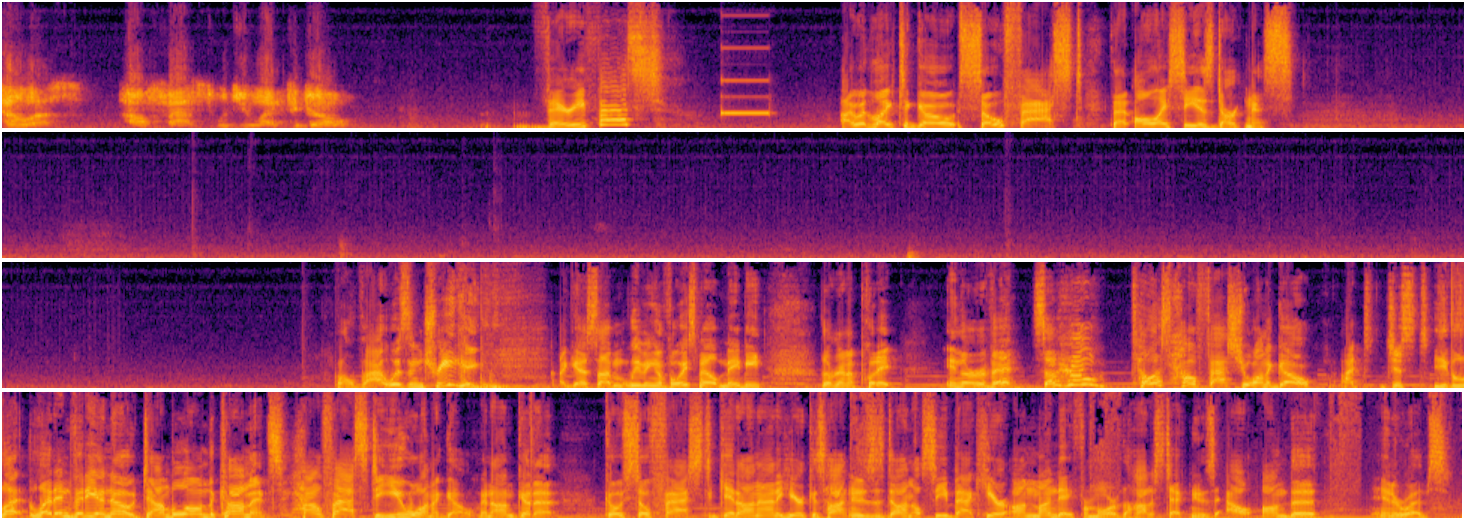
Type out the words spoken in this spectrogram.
Tell us, how fast would you like to go? Very fast? I would like to go so fast that all I see is darkness. Well, that was intriguing. I guess I'm leaving a voicemail. Maybe they're going to put it in their event somehow. Tell us how fast you want to go. I just you let let Nvidia know down below in the comments how fast do you want to go, and I'm gonna go so fast to get on out of here because hot news is done. I'll see you back here on Monday for more of the hottest tech news out on the interwebs.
